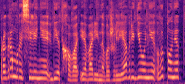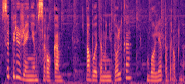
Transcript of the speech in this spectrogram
Программу расселения ветхого и аварийного жилья в регионе выполнят с опережением срока. Об этом и не только. Более подробно.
